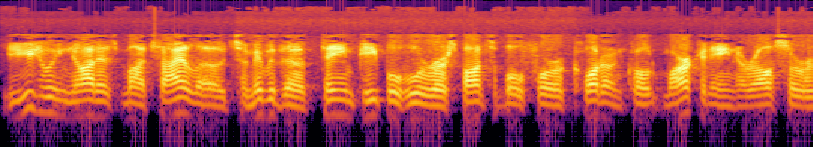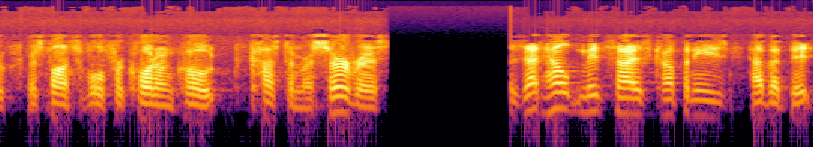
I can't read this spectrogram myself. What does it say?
you're usually not as much siloed. So maybe the same people who are responsible for quote unquote marketing are also responsible for quote unquote customer service. Does that help mid-sized companies have a bit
